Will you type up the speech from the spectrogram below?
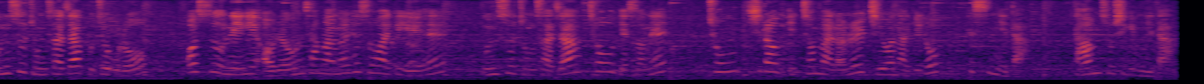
운수 종사자 부족으로 버스 운행이 어려운 상황을 해소하기 위해 운수 종사자 처우 개선에 총 7억 2천만 원을 지원하기로 했습니다. 다음 소식입니다.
